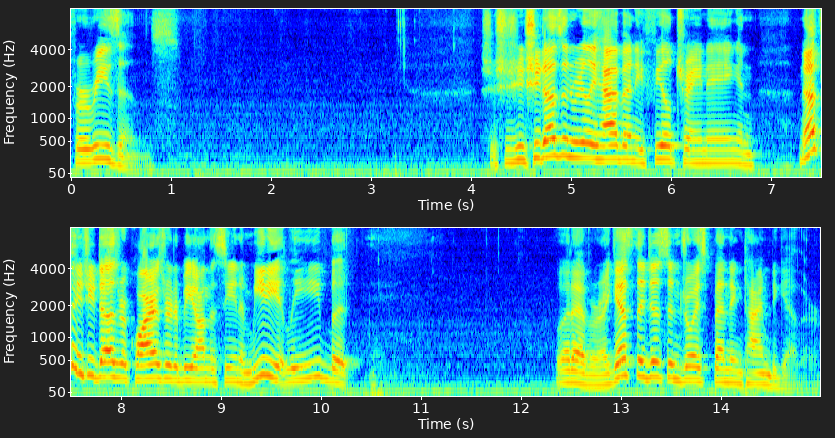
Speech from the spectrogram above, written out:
For reasons. She, she, she doesn't really have any field training, and nothing she does requires her to be on the scene immediately, but whatever. I guess they just enjoy spending time together.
